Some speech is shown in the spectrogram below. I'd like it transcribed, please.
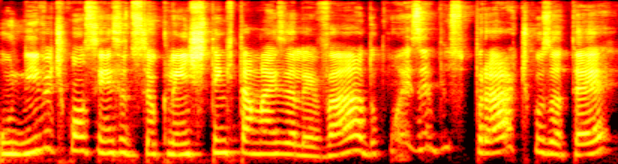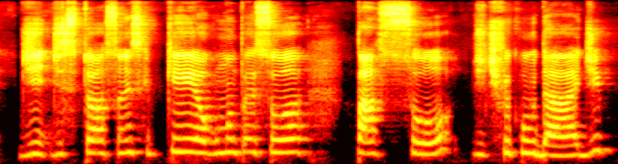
o nível de consciência do seu cliente tem que estar tá mais elevado, com exemplos práticos até de, de situações que, que alguma pessoa passou de dificuldade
